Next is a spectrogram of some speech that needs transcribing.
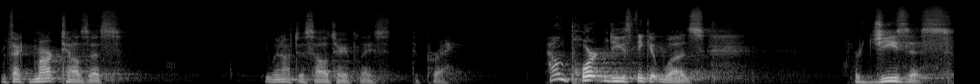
In fact, Mark tells us he went off to a solitary place to pray. How important do you think it was for Jesus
